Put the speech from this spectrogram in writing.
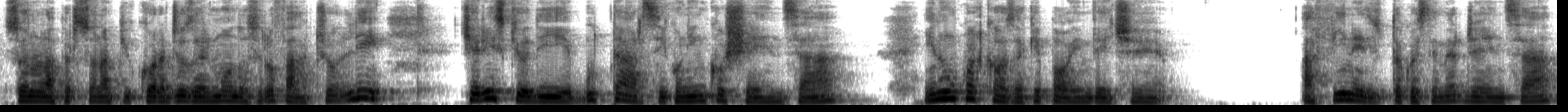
sono la persona più coraggiosa del mondo se lo faccio, lì c'è il rischio di buttarsi con incoscienza in un qualcosa che poi invece a fine di tutta questa emergenza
